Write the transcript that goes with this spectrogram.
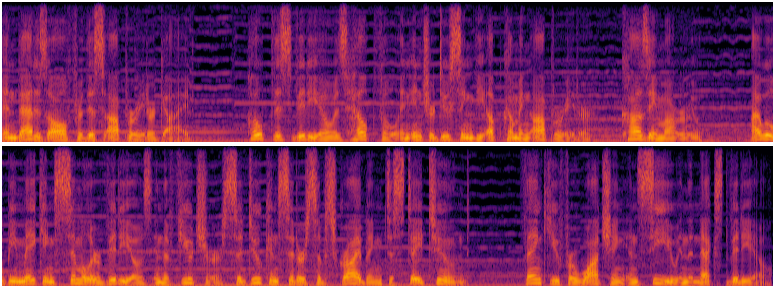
And that is all for this operator guide. Hope this video is helpful in introducing the upcoming operator, Kazemaru. I will be making similar videos in the future so do consider subscribing to stay tuned. Thank you for watching and see you in the next video.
